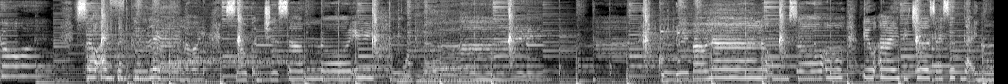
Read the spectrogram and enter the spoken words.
đôi. Sao anh vẫn cứ lẻ loi sao vẫn chưa dám nói một lời. Cuộc đời bao la lộng gió, yêu ai thì chưa dài rất ngại ngùng.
